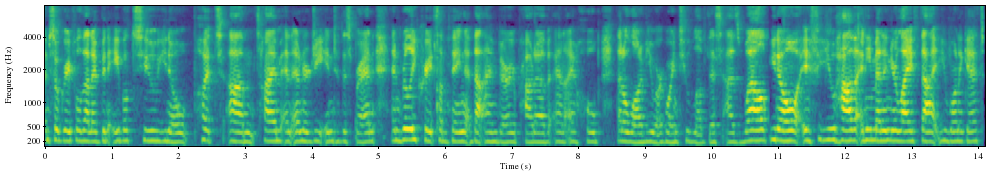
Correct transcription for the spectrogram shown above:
I'm so grateful that I've been able to you know put um, time and energy into this brand and really create something that I'm very proud of and I hope that a lot of you are going to love this as well. You know, if you have any men in your life that you want to get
